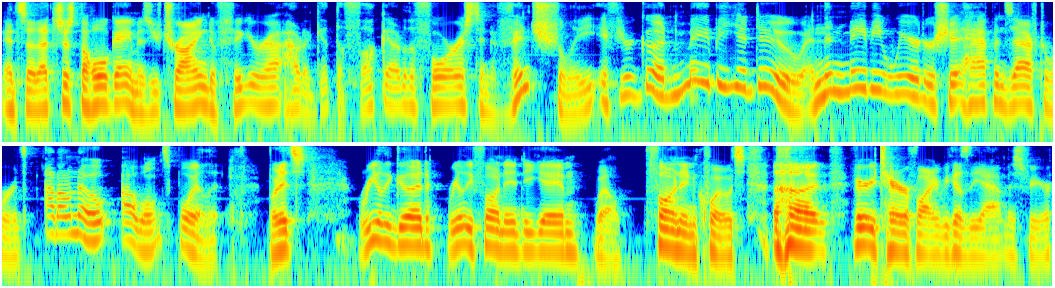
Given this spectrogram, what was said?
And so that's just the whole game is you trying to figure out how to get the fuck out of the forest and eventually if you're good maybe you do and then maybe weirder shit happens afterwards. I don't know, I won't spoil it. But it's really good, really fun indie game. Well, fun in quotes. Uh, very terrifying because of the atmosphere.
